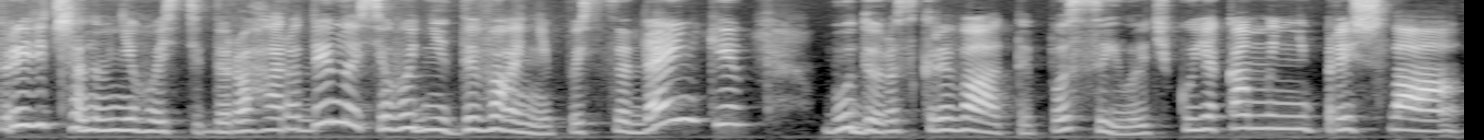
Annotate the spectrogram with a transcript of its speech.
Привіт, шановні гості, дорога родина. Сьогодні диванні посіденьки. Буду розкривати посилочку, яка мені прийшла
